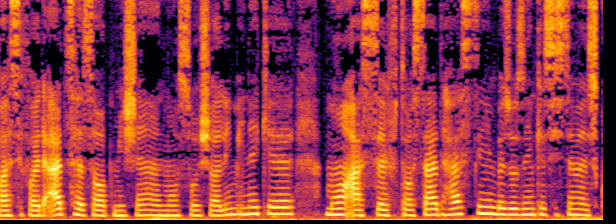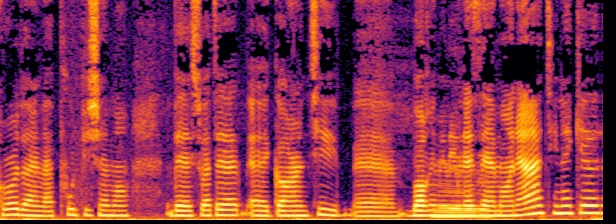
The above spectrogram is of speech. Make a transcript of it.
classified ads حساب میشن ما social یم اینه که ما از صفر تا صد هستیم به جز اینکه سیستم escrow داریم و پول پیش ما به صورت گارانتی باقی میمونه. ضمانت اینه که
